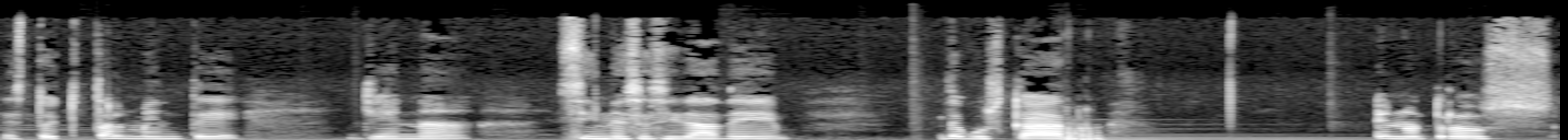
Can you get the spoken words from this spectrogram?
estoy totalmente llena, sin necesidad de, de buscar en otros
